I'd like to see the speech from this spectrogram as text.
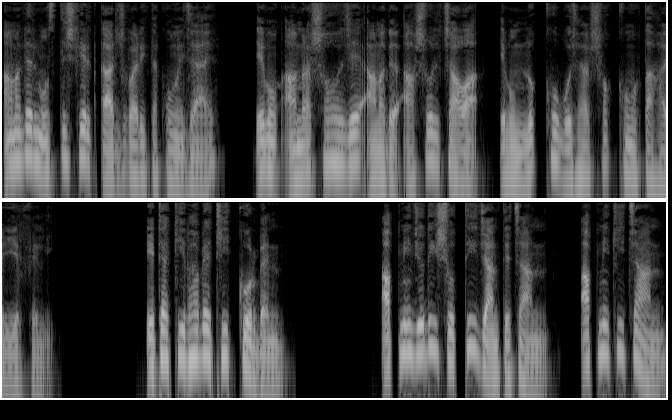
আমাদের মস্তিষ্কের কার্যকারিতা কমে যায় এবং আমরা সহজে আমাদের আসল চাওয়া এবং লক্ষ্য বোঝার সক্ষমতা হারিয়ে ফেলি। এটা কীভাবে ঠিক করবেন? আপনি যদি সত্যিই জানতে চান, আপনি কি চান,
